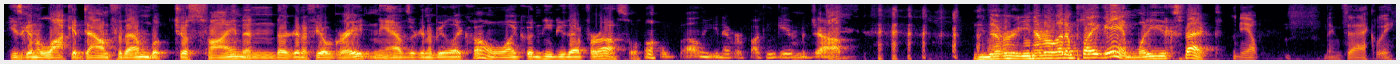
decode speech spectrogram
he's gonna lock it down for them, look just fine, and they're gonna feel great. And the Avs are gonna be like, "Oh, why couldn't he do that for us?" Well, well, you never fucking gave him a job. you never, you never let him play a game. What do you expect? Yep. Exactly.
